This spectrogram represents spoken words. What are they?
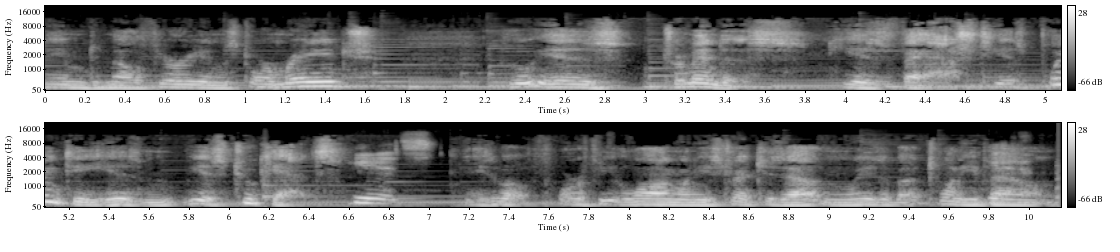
named Malfurion Stormrage, who is tremendous. He is vast. He is pointy. He has, he has two cats. he is. He's about four feet long when he stretches out and weighs about 20 pounds.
